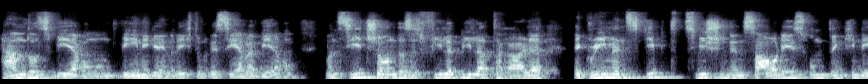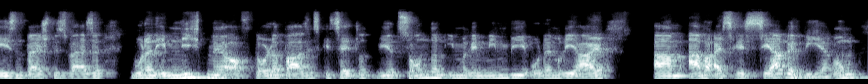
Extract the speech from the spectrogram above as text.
Handelswährung und weniger in Richtung Reservewährung. Man sieht schon, dass es viele bilaterale Agreements gibt zwischen den Saudis und den Chinesen beispielsweise, wo dann eben nicht mehr auf Dollarbasis gesettelt wird, sondern im Renminbi oder im Real. Ähm, aber als Reservewährung,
